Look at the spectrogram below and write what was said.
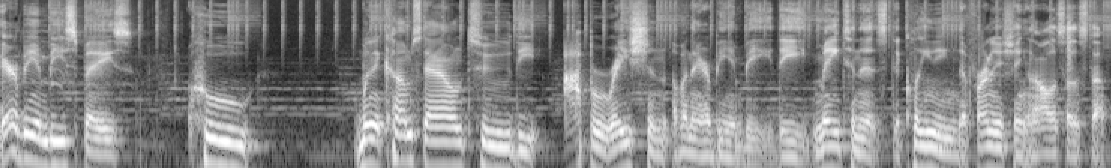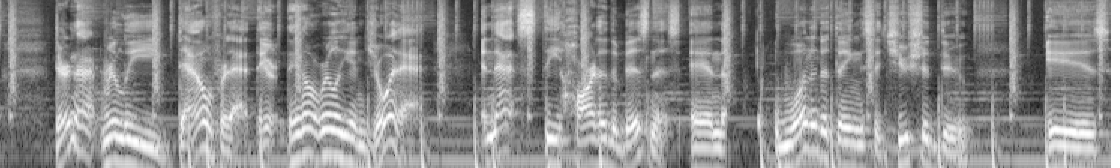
Airbnb space who, when it comes down to the operation of an Airbnb, the maintenance, the cleaning, the furnishing, and all this other stuff, they're not really down for that. They they don't really enjoy that. And that's the heart of the business. And one of the things that you should do is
